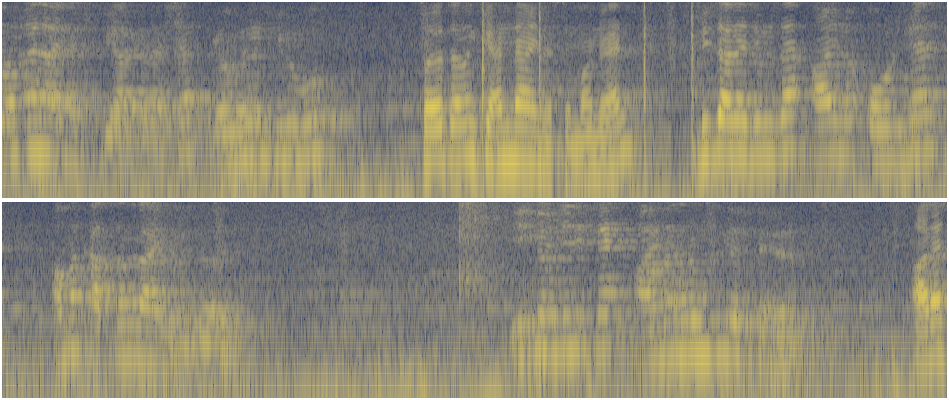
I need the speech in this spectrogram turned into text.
manuel ayna çıkıyor arkadaşlar. Gördüğünüz gibi bu Toyota'nın kendi aynası manuel. Biz aracımıza aynı orijinal ama katlanır ayna uyguladık. İlk öncelikle aynalarımızı gösteriyorum. Araç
